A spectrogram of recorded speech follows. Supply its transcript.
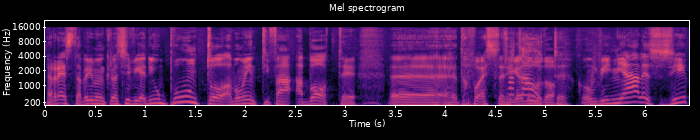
resta primo in classifica di un punto, a momenti fa a botte eh, dopo essere Fa caduto taotte. con Vignales, sì,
